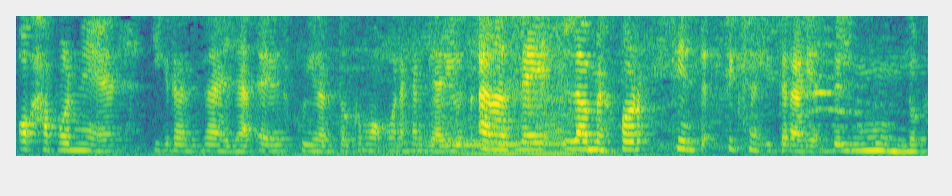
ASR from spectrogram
o japonés y gracias a ella he descubierto como una cantidad de libros, además de la mejor ciencia ficción literaria del mundo.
